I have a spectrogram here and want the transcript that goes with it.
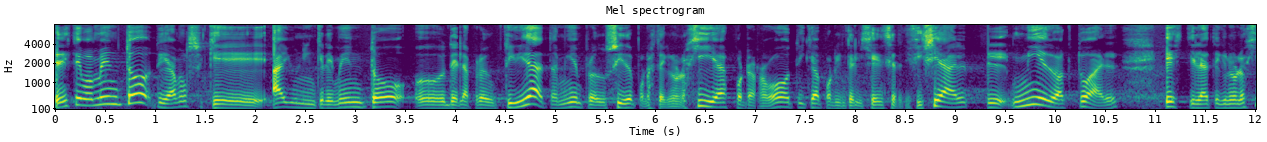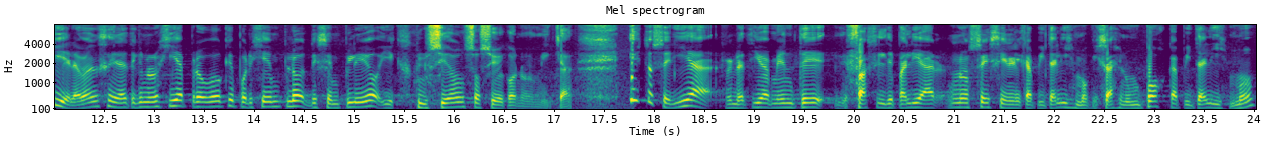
en este momento, digamos que hay un incremento uh, de la productividad también producido por las tecnologías, por la robótica, por la inteligencia artificial. El miedo actual es que la tecnología, el avance de la tecnología provoque, por ejemplo, desempleo y exclusión socioeconómica. Esto sería relativamente fácil de paliar, no sé si en el capitalismo, quizás en un postcapitalismo,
